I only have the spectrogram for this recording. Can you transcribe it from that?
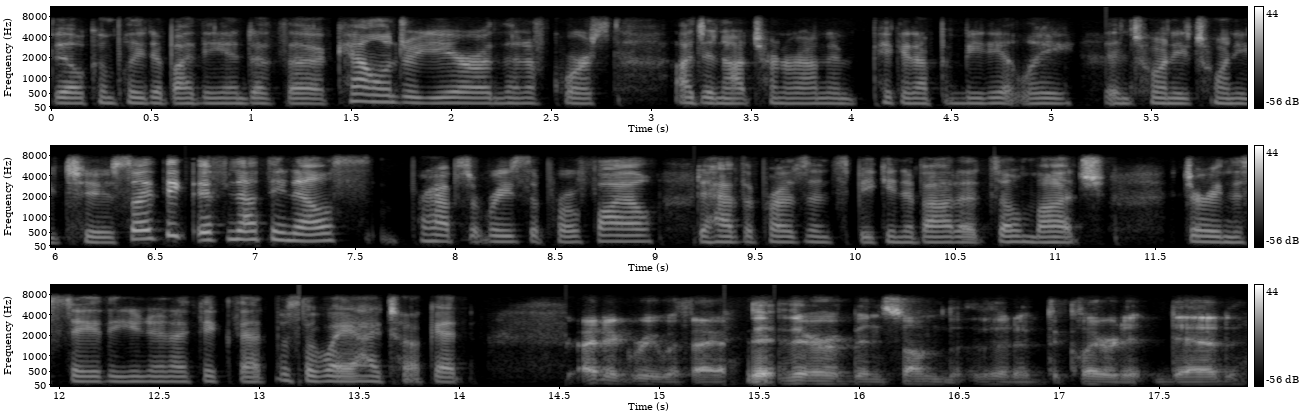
bill completed by the end of the calendar year. And then, of course, I did not turn around and pick it up immediately in 2022. So I think, if nothing else, perhaps it raised the profile to have the president speaking about it so much during the State of the Union. I think that was the way I took it. I'd agree with that. There have been some that have declared it dead,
